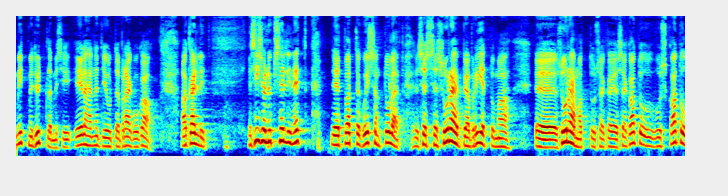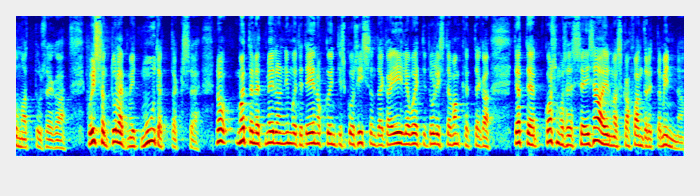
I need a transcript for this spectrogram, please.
mitmeid ütlemisi, ei lähe nende juurde praegu ka. aga kallid, ja siis on üks selline hetk, et vaata, kui issand tuleb, sest see surev peab riietuma surematusega ja see kaduvus kadumatusega. kui issand tuleb, meid muudetakse. no ma ütlen, et meil on niimoodi, et Eenok kõndis koos issandaga, Eelia võeti tuliste vankritega. teate, kosmosesse ei saa ilma skafandrita minna.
